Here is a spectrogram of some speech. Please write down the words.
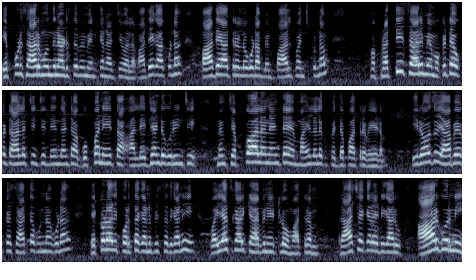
ఎప్పుడు సార్ ముందు నడిస్తే మేము వెనక నడిచేవాళ్ళం. అదే కాకుండా పాదయాత్రలో కూడా మేము పాలు పంచుకున్నాం. ప్రతిసారి మేము ఒకటే ఒకటి ఆలోచించింది ఏంటంటే ఆ గొప్ప నేత ఆ లెజెండ్ గురించి మేము చెప్పుకోవాలని అంటే మహిళలకు పెద్ద పాత్ర వేయడం. ఈరోజు యాభై ఒక్క శాతం ఉన్నా కూడా ఎక్కడో అది కొరత కనిపిస్తుంది. కానీ వైఎస్ గారి క్యాబినెట్లో మాత్రం రాజశేఖర రెడ్డి గారు ఆరుగురిని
